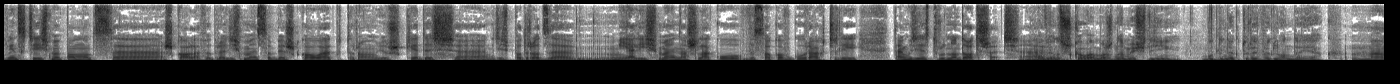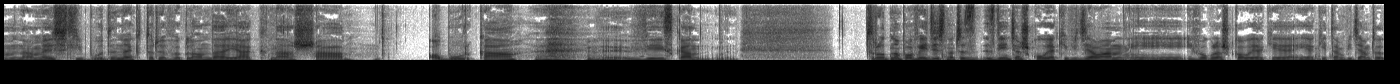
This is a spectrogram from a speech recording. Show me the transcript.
Więc chcieliśmy pomóc e, szkole. Wybraliśmy sobie szkołę, którą już kiedyś e, gdzieś po drodze mijaliśmy na szlaku, wysoko w górach, czyli tam, gdzie jest trudno dotrzeć. E, Mówiąc szkoła, masz na myśli budynek, który wygląda jak? Mam na myśli budynek, który wygląda jak nasza obórka mhm. wiejska trudno powiedzieć. Znaczy zdjęcia szkół, jakie widziałam i, i, i w ogóle szkoły, jakie, jakie tam widziałam, to,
